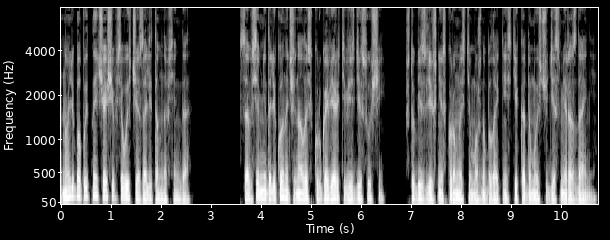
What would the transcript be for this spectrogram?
но любопытные чаще всего исчезали там навсегда. Совсем недалеко начиналась круговерть вездесущей, что без лишней скромности можно было отнести к одному из чудес мироздания.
